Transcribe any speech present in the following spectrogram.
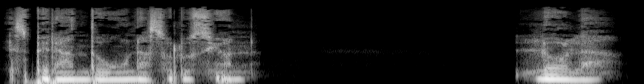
esperando una solución. Lola,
